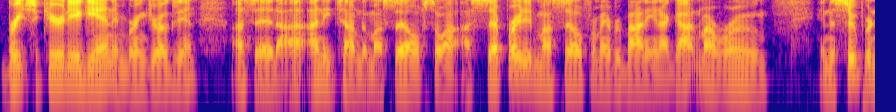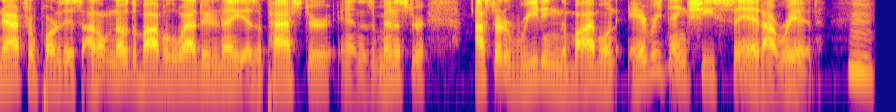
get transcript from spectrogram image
breach security again and bring drugs in. I said I, I need time to myself, so I, I, separated myself from everybody and I got in my room. And the supernatural part of this, I don't know the Bible the way I do today as a pastor and as a minister. I started reading the Bible and everything she said, I read. Mm.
